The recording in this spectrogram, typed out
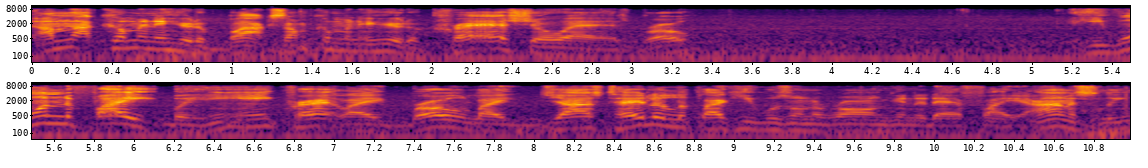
I'm not coming in here to box. I'm coming in here to crash your ass, bro he won the fight, but he ain't cracked. Like, bro, like Josh Taylor looked like he was on the wrong end of that fight. Honestly,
